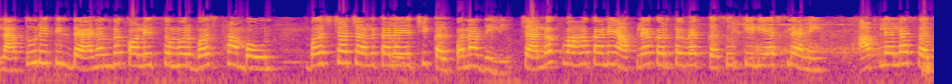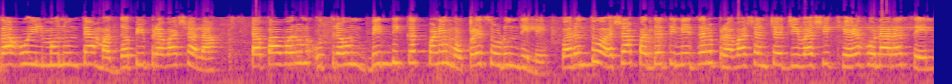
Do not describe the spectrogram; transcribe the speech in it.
लातूर येथील दयानंद कॉलेज समोर बस थांबवून बसच्या चालकाला याची कल्पना दिली. चालक वाहकाने आपल्या कर्तव्यात कसूर केली असल्याने आपल्याला सजा होईल म्हणून त्या मद्यपी प्रवाशाला टपावरून उतरवून बिनदिक्कतपणे मोकळे सोडून दिले. परंतु अशा पद्धतीने जर प्रवाशांच्या जीवाशी खेळ होणार असेल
